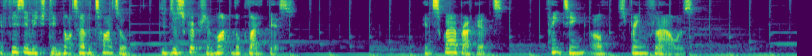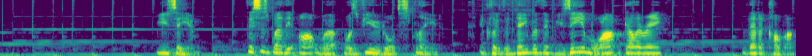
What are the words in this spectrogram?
if this image did not have a title, the description might look like this. In square brackets, painting of spring flowers. Museum. This is where the artwork was viewed or displayed. Include the name of the museum or art gallery, then a comma.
